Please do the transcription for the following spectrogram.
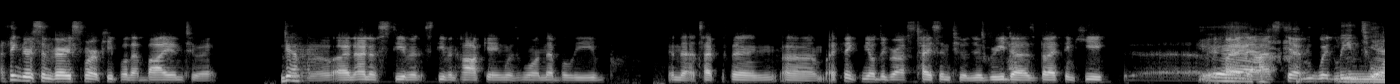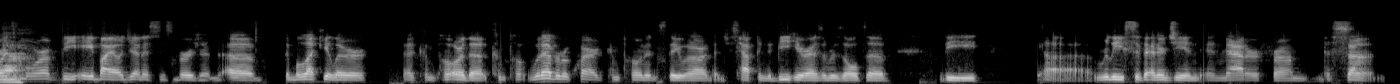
I think there's some very smart people that buy into it. Yeah. You know, and I know Stephen Stephen Hawking was one that believed in that type of thing. Um, I think Neil deGrasse Tyson to a degree does, but I think he, uh, if I had to ask him, would lean towards Yeah. more of the abiogenesis version of the molecular uh, compo- or the compo- whatever required components they are that just happen to be here as a result of the uh, release of energy and, and matter from the sun,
